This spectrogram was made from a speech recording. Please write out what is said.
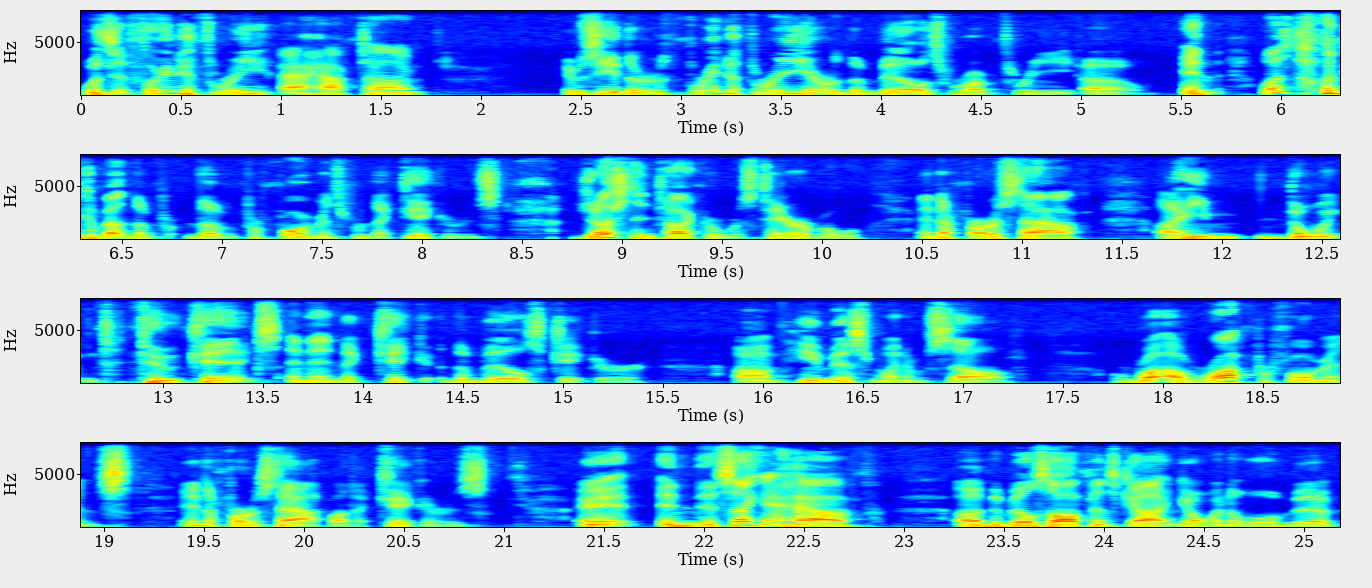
was it three to three at halftime? It was either three to three or the Bills were up 3-0. And let's talk about the the performance from the kickers. Justin Tucker was terrible in the first half. Uh, he doinked two kicks, and then the kick the Bills kicker, um, he missed one himself. R- a rough performance in the first half by the kickers. And in the second half, uh, the Bills' offense got going a little bit.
